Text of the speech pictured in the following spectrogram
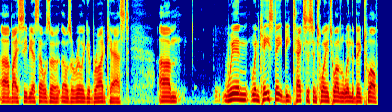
uh, by CBS. That was a that was a really good broadcast when when K State beat Texas in 2012 to win the Big 12,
